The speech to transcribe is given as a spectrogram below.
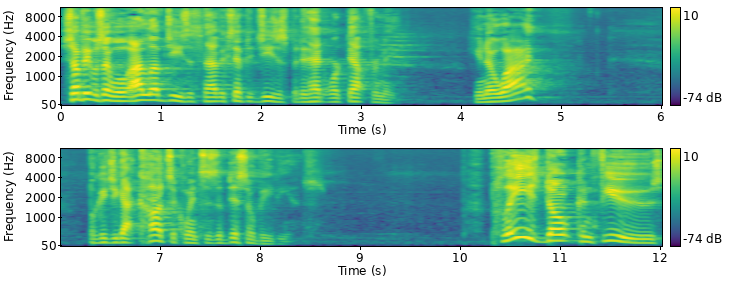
Some people say, Well, I love Jesus and I've accepted Jesus, but it hadn't worked out for me. You know why? Because you got consequences of disobedience. Please don't confuse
